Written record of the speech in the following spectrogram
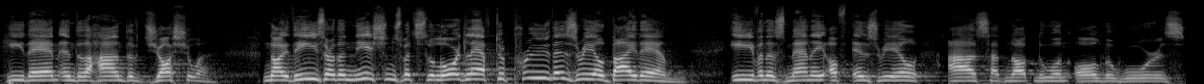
he them into the hand of Joshua. Now, these are the nations which the Lord left to prove Israel by them, even as many of Israel as had not known all the wars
